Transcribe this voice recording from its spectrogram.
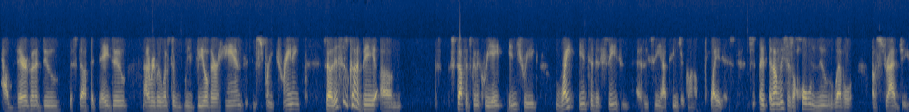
how they're going to do the stuff that they do. Not everybody wants to reveal their hands in spring training. So this is going to be um, stuff that's going to create intrigue right into the season as we see how teams are going to play this. It, it unleashes a whole new level of strategy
